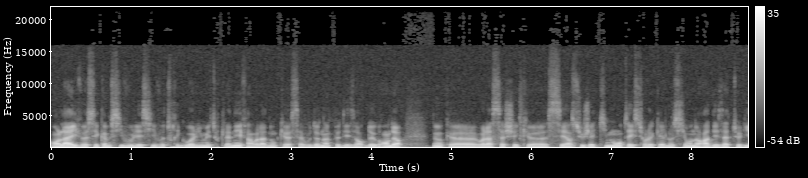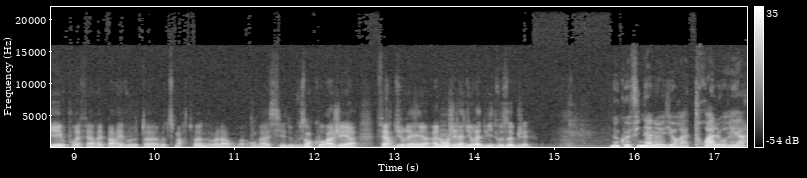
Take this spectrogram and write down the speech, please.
en live, c'est comme si vous laissiez votre frigo allumé toute l'année. Enfin voilà, donc ça vous donne un peu des ordres de grandeur. Donc voilà, sachez que c'est un sujet qui monte et sur lequel aussi on aura des ateliers. Vous pourrez faire réparer votre, votre smartphone. Voilà, on va, on va essayer de vous encourager à faire durer, allonger la durée de vie de vos objets. Donc au final, il y aura trois lauréats.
